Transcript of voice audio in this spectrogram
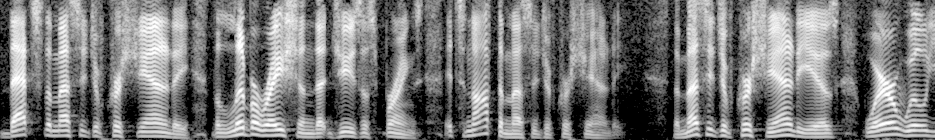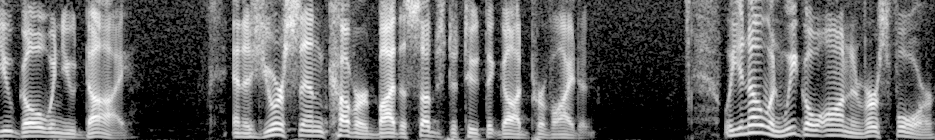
that's the message of Christianity, the liberation that Jesus brings. It's not the message of Christianity. The message of Christianity is where will you go when you die? And is your sin covered by the substitute that God provided? Well, you know, when we go on in verse 4,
